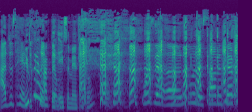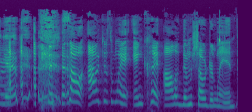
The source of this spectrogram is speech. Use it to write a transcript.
I just had you to could have cut rocked that them. asymmetrical. What's that? Uh, what was that? Salt and pepper. so I just went and cut all of them shoulder length,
